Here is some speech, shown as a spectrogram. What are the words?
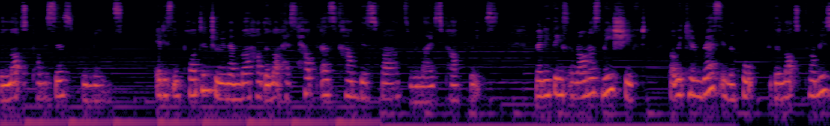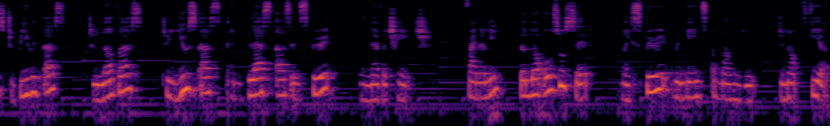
the Lord's promises remains. It is important to remember how the Lord has helped us come this far through life's pathways. Many things around us may shift, but we can rest in the hope that the Lord's promise to be with us, to love us, to use us, and bless us in spirit will never change. Finally, the Lord also said, My spirit remains among you. Do not fear.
